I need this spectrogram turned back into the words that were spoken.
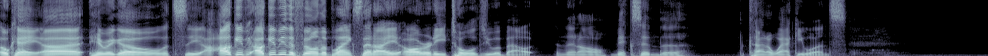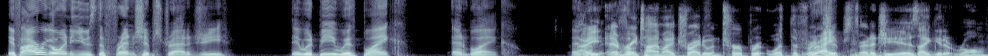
Okay, uh, here we go. Let's see. I- I'll give you. I'll give you the fill in the blanks that I already told you about, and then I'll mix in the kind of wacky ones. If I were going to use the friendship strategy, it would be with blank and blank. And I, every ho- time I try to interpret what the friendship Right. strategy is, I get it wrong.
